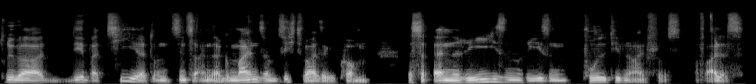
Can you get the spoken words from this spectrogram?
drüber debattiert und sind zu einer gemeinsamen Sichtweise gekommen, das hat einen riesen, riesen positiven Einfluss auf alles.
